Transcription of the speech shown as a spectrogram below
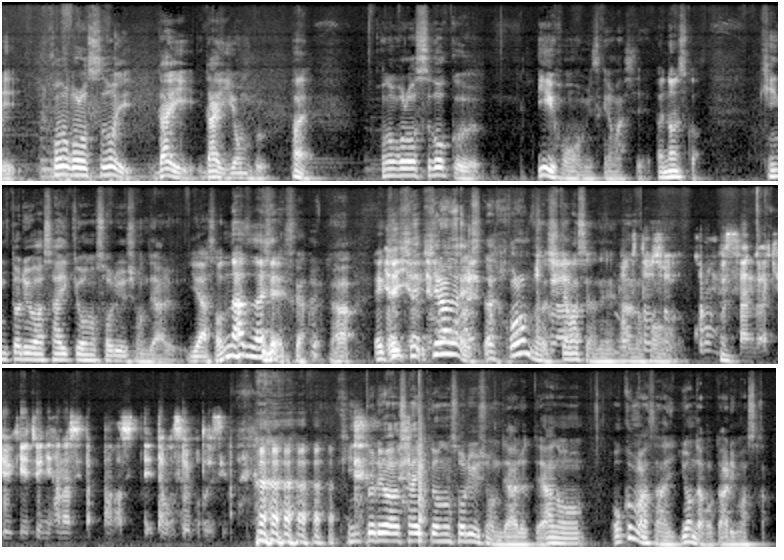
ぱりこの頃すごい第第4部。はい。この頃すごくいい本を見つけまして。あ何ですか「筋トレは最強のソリューションである。いやそんなはずないじゃないですか」あ。ええいやいやし知らないです。あコロンブスさん知ってますよねあの本。コロンブスさんが休憩中に話してた話って多分そういうことですよ。筋トレは最強のソリューションであるってあの奥村さん読んだことありますか？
